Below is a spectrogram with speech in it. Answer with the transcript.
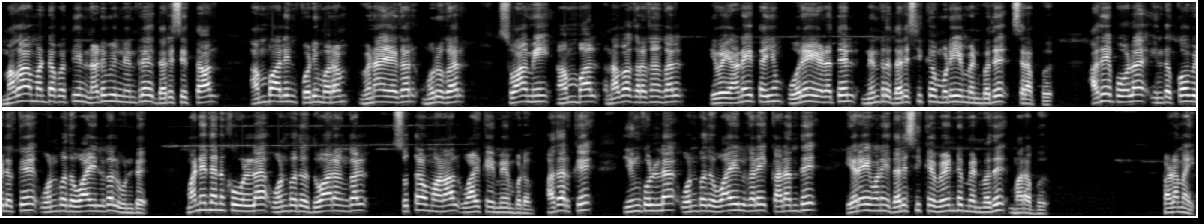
மகா மண்டபத்தின் நடுவில் நின்று தரிசித்தால் அம்பாளின் கொடிமரம் விநாயகர் முருகர் சுவாமி அம்பாள் நவகிரகங்கள் இவை அனைத்தையும் ஒரே இடத்தில் நின்று தரிசிக்க முடியும் என்பது சிறப்பு. அதே போல இந்த கோவிலுக்கு ஒன்பது வாயில்கள் உண்டு. மனிதனுக்கு உள்ள ஒன்பது துவாரங்கள் சுத்தமானால் வாழ்க்கை மேம்படும். அதற்கு இங்குள்ள ஒன்பது வாயில்களை கடந்து இறைவனை தரிசிக்க வேண்டும் என்பது மரபு. பழமை.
